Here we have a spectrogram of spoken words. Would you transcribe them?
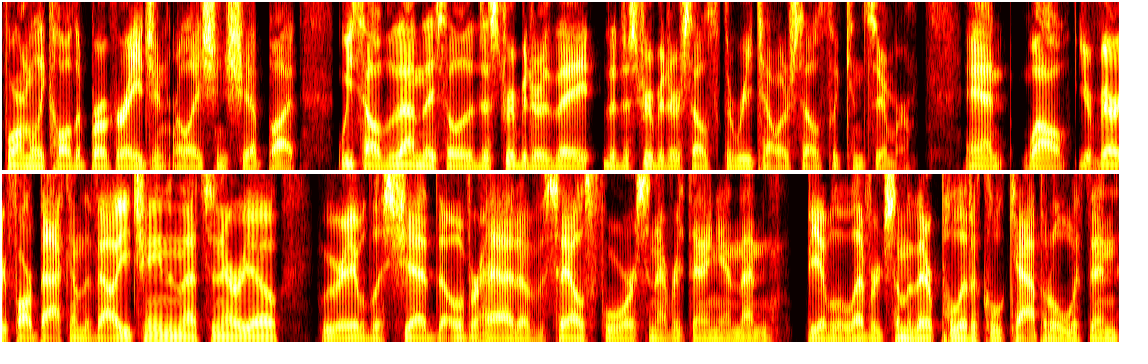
formerly called a broker agent relationship. But we sell to them, they sell to the distributor, they the distributor sells to the retailer, sells to the consumer. And while you're very far back on the value chain in that scenario, we were able to shed the overhead of a sales force and everything, and then be able to leverage some of their political capital within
